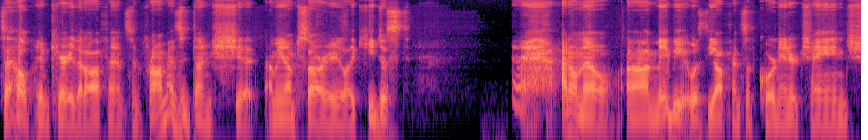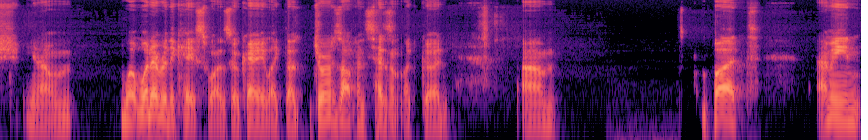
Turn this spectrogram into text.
to help him carry that offense. And Fromm hasn't done shit. I mean, I'm sorry, like he just. I don't know. Uh, maybe it was the offensive coordinator change. You know, what whatever the case was. Okay, like the Georgia's offense hasn't looked good. Um, but I mean,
